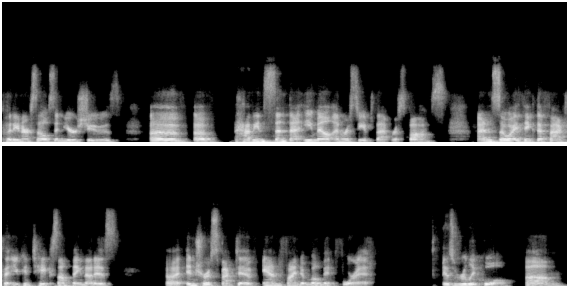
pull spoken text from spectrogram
putting ourselves in your shoes of, of having sent that email and received that response. And so I think the fact that you can take something that is uh, introspective and find a moment for it is really cool. Um,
